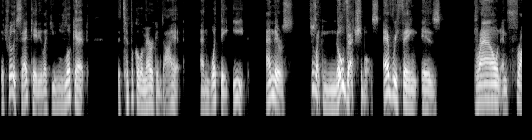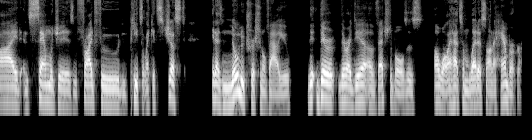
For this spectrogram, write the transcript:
it's really sad Katie like you look at the typical American diet and what they eat and there's there's like no vegetables. Everything is brown and fried and sandwiches and fried food and pizza. Like it's just, it has no nutritional value. Their, their idea of vegetables is, oh, well, I had some lettuce on a hamburger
